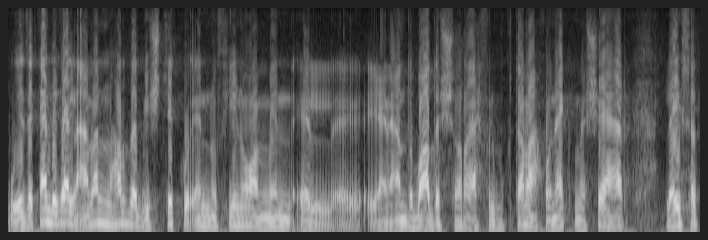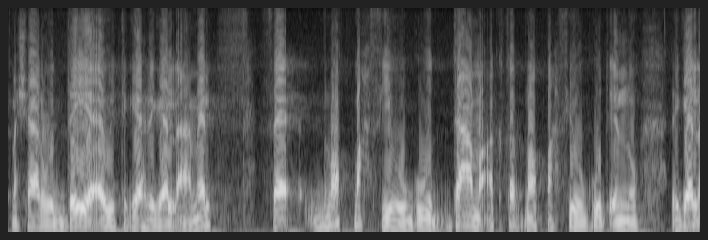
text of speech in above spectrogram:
وإذا كان رجال الاعمال النهارده بيشتكوا إنه في نوع من ال- يعني عند بعض الشرائح في المجتمع هناك مشاعر ليست مشاعر ودية قوي تجاه رجال الاعمال فبنطمح في وجود دعم أكتر بنطمح في وجود إنه رجال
